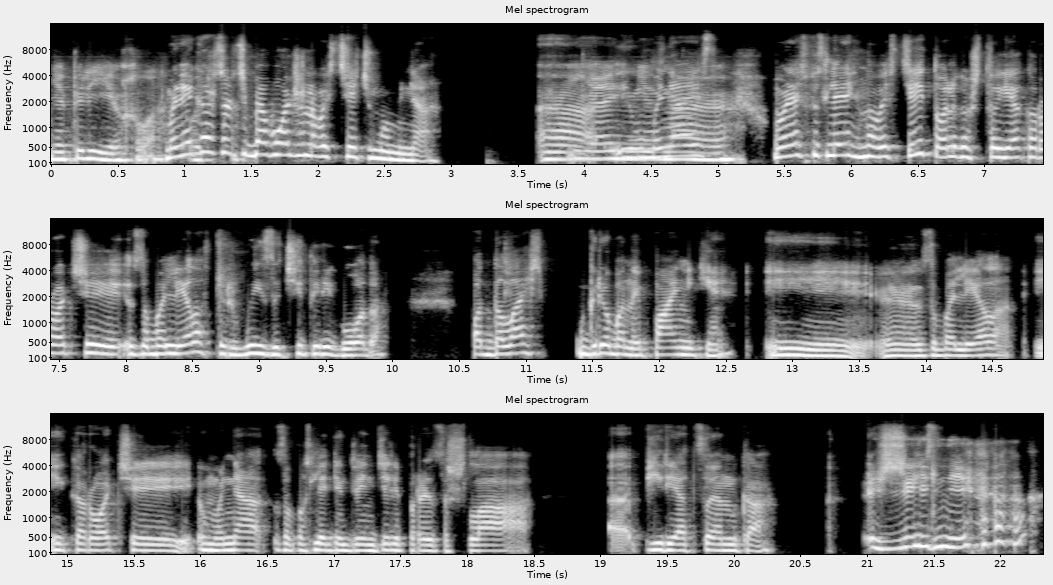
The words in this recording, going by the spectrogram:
Я переехала. Мне Очень. кажется, у тебя больше новостей, чем у меня. Э, Я и у не меня есть знаю. У меня из последних новостей только что я, короче, заболела впервые за 4 года. Поддалась гребаной панике и э, заболела. И, короче, у меня за последние две недели произошла э, переоценка жизни.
